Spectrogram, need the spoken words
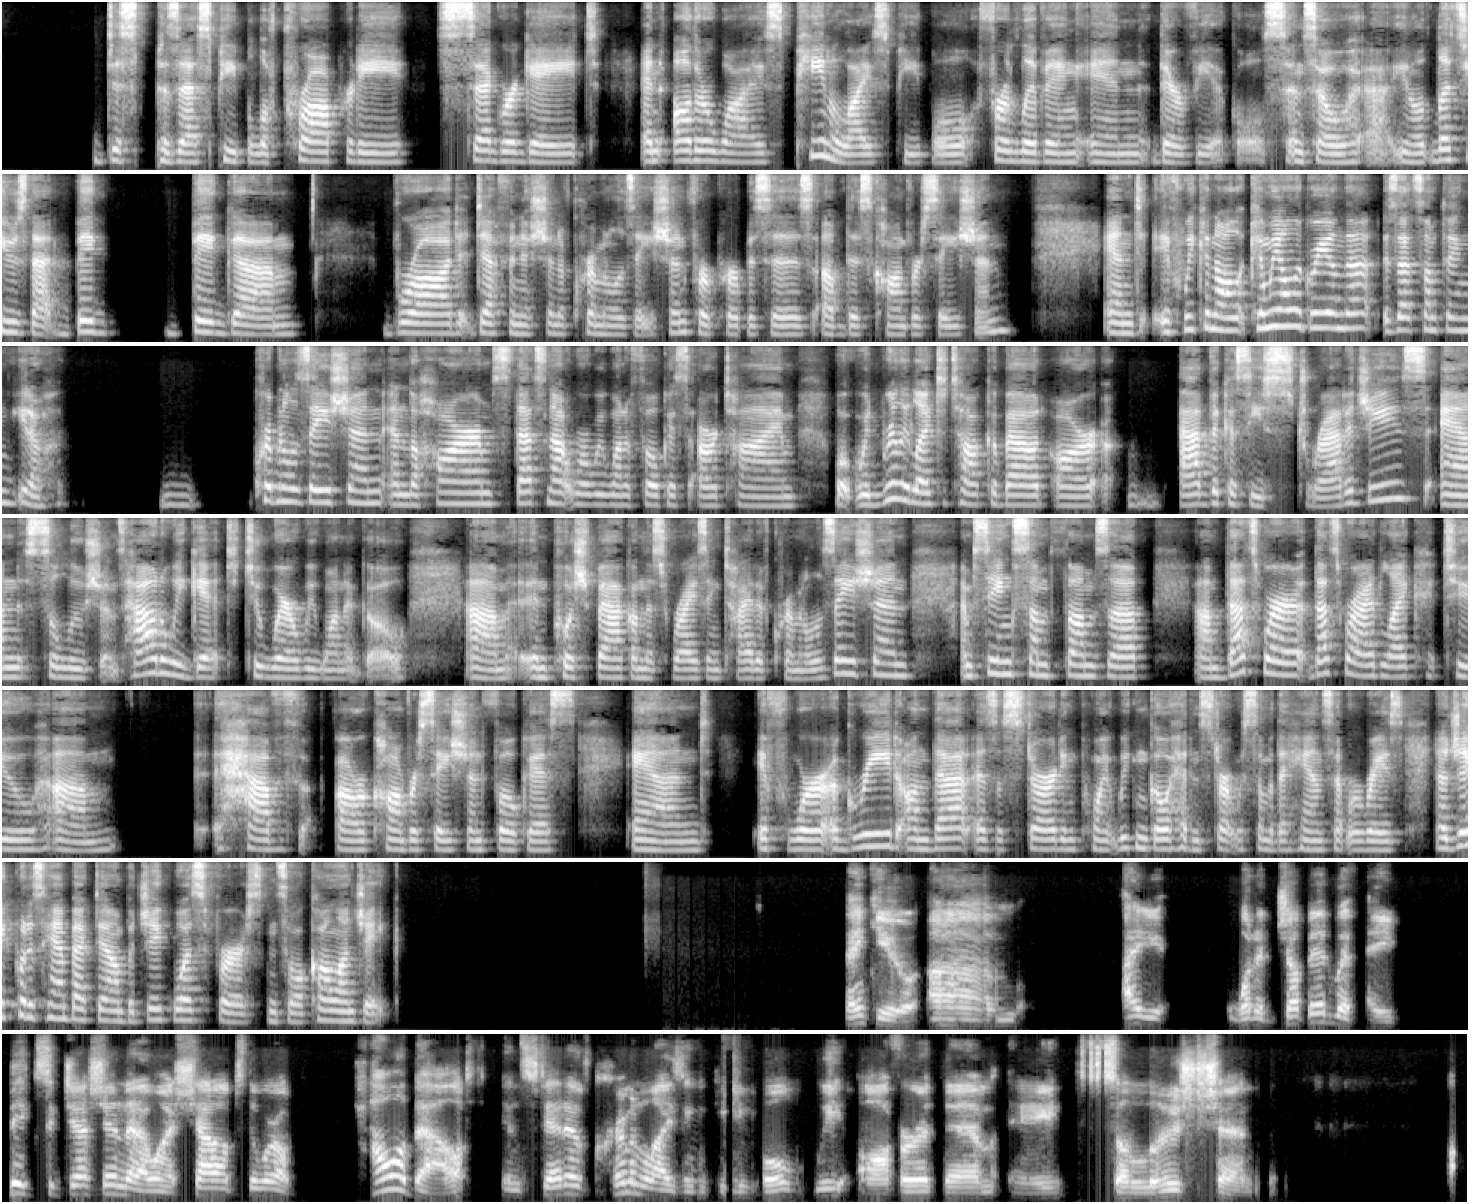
dispossess people of property, segregate, and otherwise penalize people for living in their vehicles. And so, uh, you know, let's use that big, big, um, broad definition of criminalization for purposes of this conversation. And if we can all, can we all agree on that? Is that something, you know, criminalization and the harms, that's not where we want to focus our time. What we'd really like to talk about are advocacy strategies and solutions. How do we get to where we want to go um, and push back on this rising tide of criminalization? I'm seeing some thumbs up. Um, that's where that's where I'd like to um, have our conversation focus and if we're agreed on that as a starting point, we can go ahead and start with some of the hands that were raised. Now, Jake put his hand back down, but Jake was first, and so I'll call on Jake. Thank you. Um, I want to jump in with a big suggestion that I want to shout out to the world. How about instead of criminalizing people, we offer them a solution?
